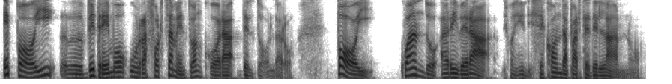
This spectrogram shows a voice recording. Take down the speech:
e poi uh, vedremo un rafforzamento ancora del dollaro. Poi quando arriverà, quindi seconda parte dell'anno,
